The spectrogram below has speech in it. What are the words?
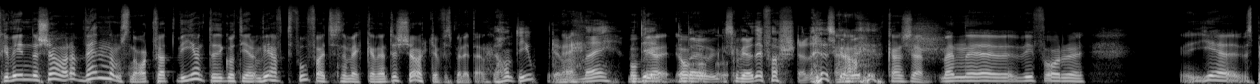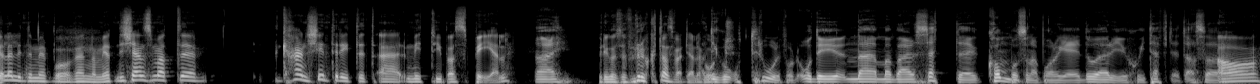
Ska vi och köra Venom snart? För att vi har inte gått igenom, vi har haft Foo Fighters en vecka, vi har inte kört det för spelet än. Jag har inte gjort det. Nej. Nej. Och vi det, då börjar- och- och- ska vi göra det först eller? Ska Ja, vi? kanske. Men eh, vi får eh, ge, spela lite mer på Venom. Det känns som att eh, det kanske inte riktigt är mitt typ av spel. Nej, För det går så fruktansvärt jävla ja, fort. det går otroligt fort. Och det är ju när man väl sätter kombosarna på det grejer, då är det ju skithäftigt. Alltså, Ja,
